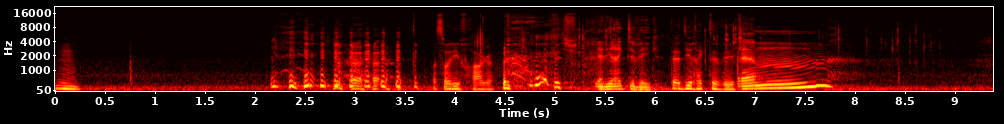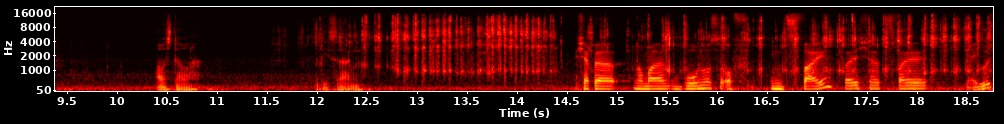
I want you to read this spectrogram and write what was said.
Hm. Was war die Frage? Der direkte Weg. der direkte Weg. Ähm. Ausdauer. Würde ich sagen. Ich habe ja nochmal einen Bonus auf ein 2, weil ich ja zwei Sehr gut.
